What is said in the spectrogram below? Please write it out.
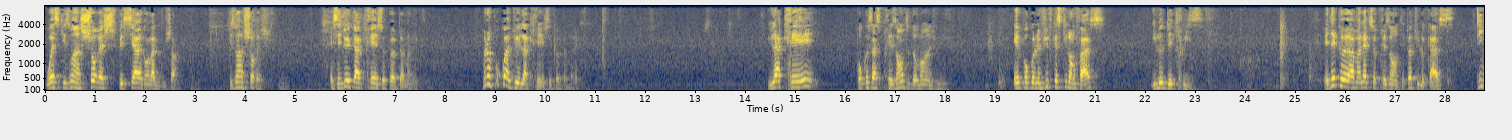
Ou est-ce qu'ils ont un shoresh spécial dans l'Akdusha Ils ont un shoresh. Et c'est Dieu qui a créé ce peuple d'Amalek. Maintenant, pourquoi Dieu il a créé ce peuple d'Amalek? Il a créé pour que ça se présente devant un juif. Et pour que le juif, qu'est-ce qu'il en fasse? Il le détruise. Et dès que Amalek se présente et toi tu le casses, Tim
